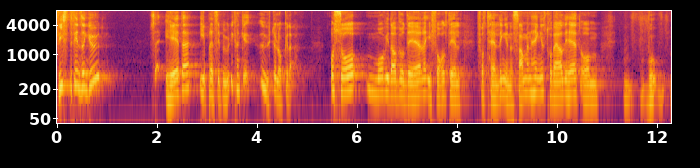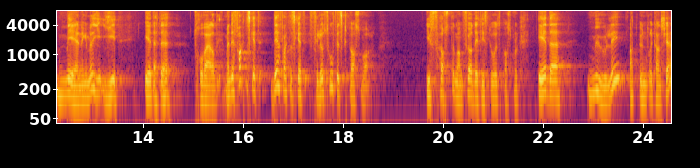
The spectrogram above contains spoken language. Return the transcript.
Hvis det finnes en Gud, så er det i prinsippet mulig. Vi kan ikke utelukke det. Og så må vi da vurdere i forhold til fortellingene, sammenhengens troverdighet om meningen med det. Er dette troverdig? Men det er, faktisk et, det er faktisk et filosofisk spørsmål i første gang, før det er et historisk spørsmål. Er det mulig at undre kan skje?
